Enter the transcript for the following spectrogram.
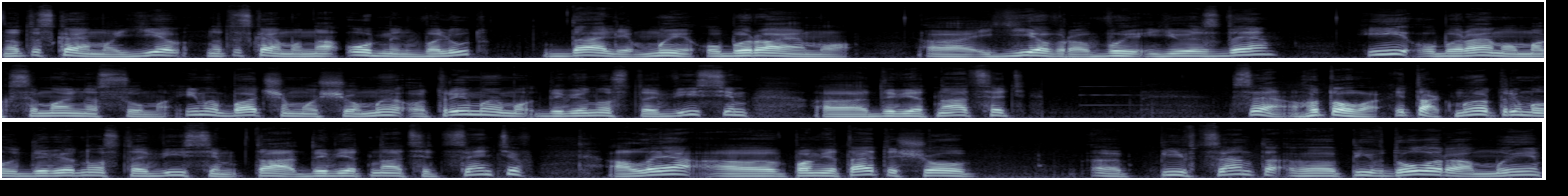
натискаємо, є, натискаємо на обмін валют. Далі ми обираємо е, євро в USD і обираємо максимальна сума. І ми бачимо, що ми отримуємо 98 е, 19. Все, готово. І так, ми отримали 98 та 19 центів, але е, пам'ятайте, що е, пів цента, е, пів долара ми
